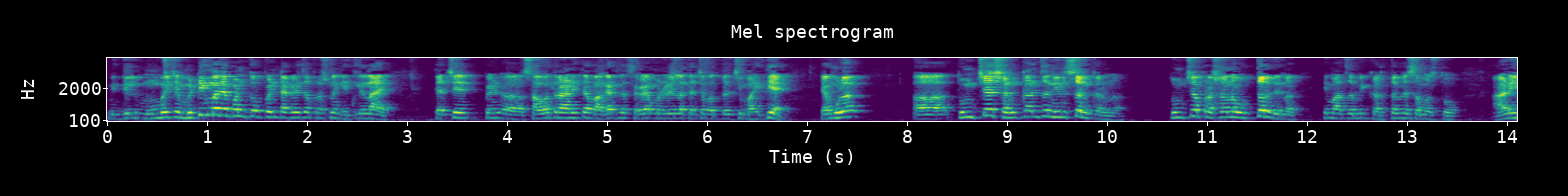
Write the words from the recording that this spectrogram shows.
मी दिल्ली मुंबईच्या मिटिंगमध्ये पण तो पेन टाकळीचा प्रश्न घेतलेला आहे. त्याचे पेन सावत्र आणि त्या भागातल्या सगळ्या मंडळीला त्याच्याबद्दलची माहिती आहे. त्यामुळं तुमच्या शंकांचं निरसन करणं तुमच्या प्रश्नांना उत्तर देणं हे माझं मी कर्तव्य समजतो. आणि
